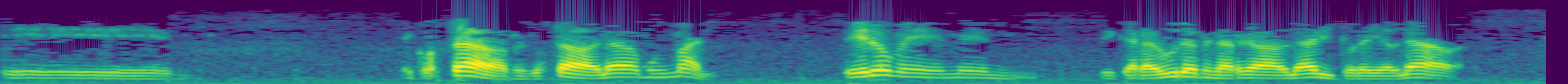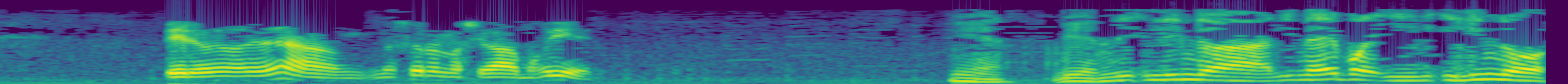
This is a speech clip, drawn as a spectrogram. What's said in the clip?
eh, me costaba, me costaba, hablaba muy mal. Pero me, me, de cara dura me largaba a hablar y por ahí hablaba. Pero nada, nosotros nos llevábamos bien. Bien, bien, li- linda, linda época y, y lindo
